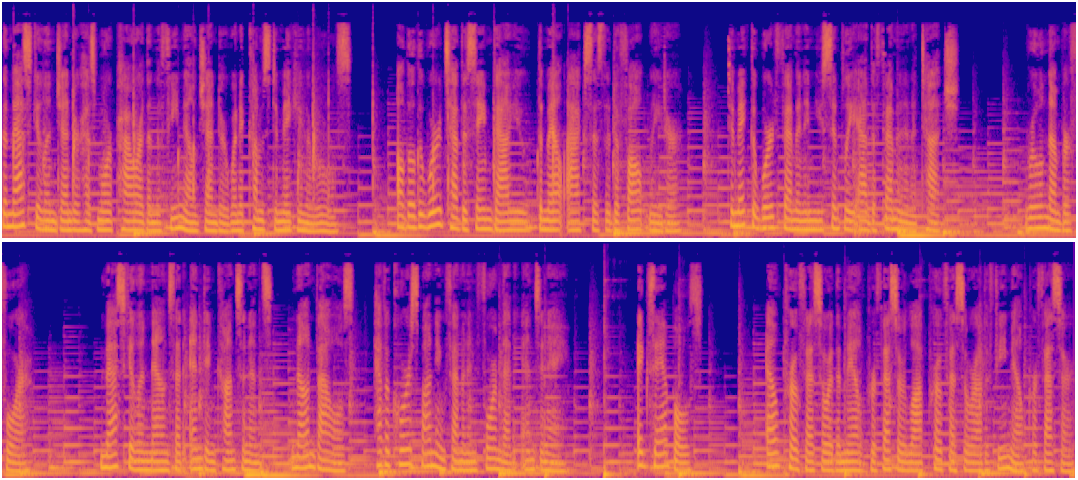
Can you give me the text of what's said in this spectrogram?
The masculine gender has more power than the female gender when it comes to making the rules. Although the words have the same value, the male acts as the default leader. To make the word feminine, you simply add the feminine a touch. Rule number 4. Masculine nouns that end in consonants, non vowels, have a corresponding feminine form that ends in A. Examples El profesor, the male professor, la profesora, the female professor.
